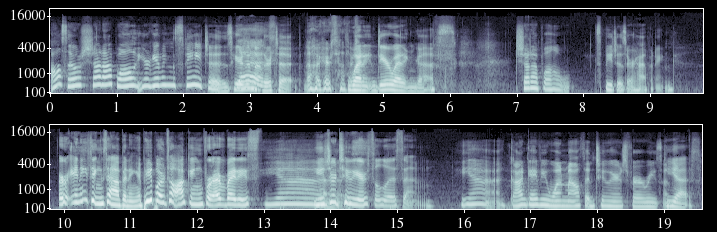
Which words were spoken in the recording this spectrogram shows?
Also, shut up while you're giving speeches. Here's another tip. Oh, here's another Wedding, dear wedding guests, shut up while speeches are happening. Or anything's happening and people are talking for everybody's Yeah. use your two ears to listen. Yeah. God gave you one mouth and two ears for a reason. Yes.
